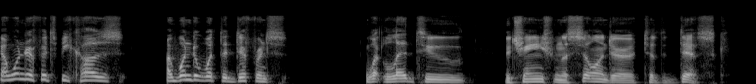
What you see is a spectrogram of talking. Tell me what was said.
I wonder if it's because I wonder what the difference, what led to the change from the cylinder to the disc.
